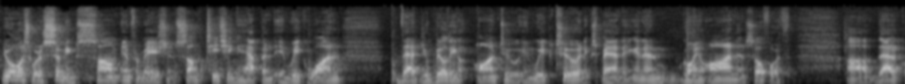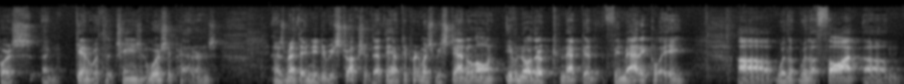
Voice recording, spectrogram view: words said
you almost were assuming some information, some teaching happened in week one that you're building onto in week two and expanding and then going on and so forth. Uh, that, of course, again, with the change in worship patterns, has meant you need to restructure that. They have to pretty much be standalone, even though they're connected thematically uh, with, a, with a thought, um,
